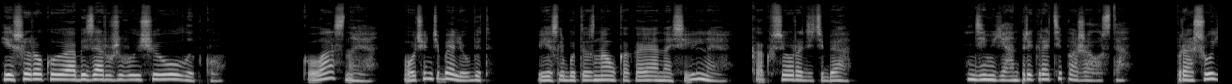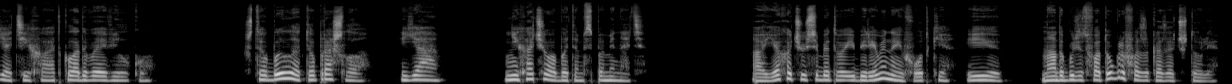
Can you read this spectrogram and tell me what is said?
и широкую обезоруживающую улыбку. Классная, очень тебя любит. Если бы ты знал, какая она сильная, как все ради тебя. Демьян, прекрати, пожалуйста. Прошу я тихо, откладывая вилку. Что было, то прошло. Я не хочу об этом вспоминать. А я хочу себе твои беременные фотки. И надо будет фотографа заказать, что ли?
